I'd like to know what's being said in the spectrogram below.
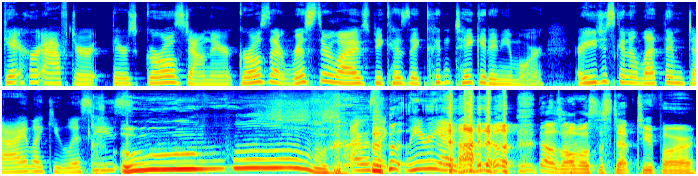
get her after. There's girls down there, girls that risked their lives because they couldn't take it anymore. Are you just going to let them die like Ulysses? Ooh. I was like, Lyria, I know. That was almost a step too far.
